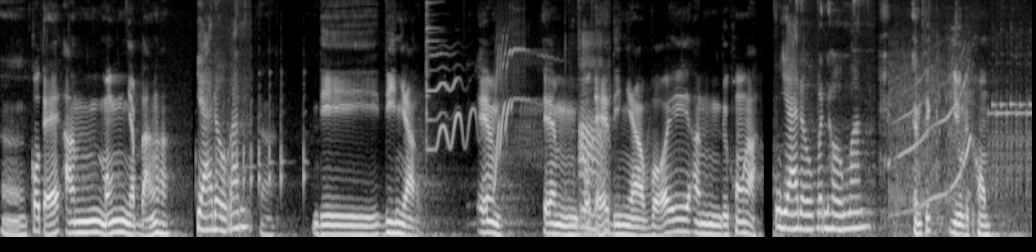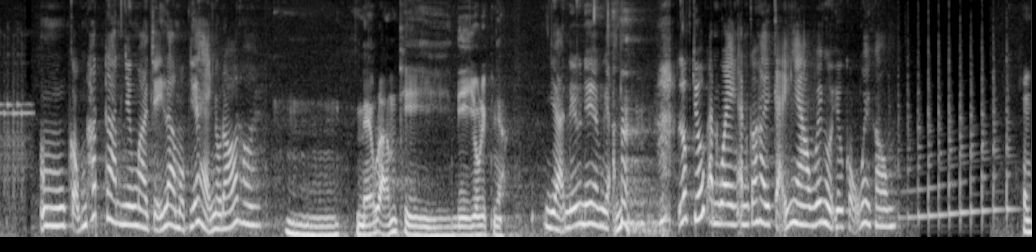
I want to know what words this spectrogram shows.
Ờ, có thể ăn món Nhật Bản hả? Dạ được anh. À, đi đi nhậu em em có À. thể đi nhậu với anh được không à dạ được bình thường mà anh. Em thích du lịch không? Ừm, cũng thích anh nhưng mà chỉ là một giới hạn nào đó thôi Nếu rảnh thì đi du lịch nha. Dạ nếu nếu em rảnh. Lúc trước anh quen anh có hay cãi nhau với người yêu cũ hay không? Không.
